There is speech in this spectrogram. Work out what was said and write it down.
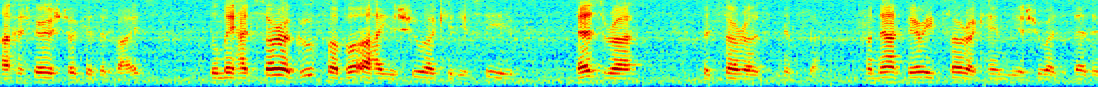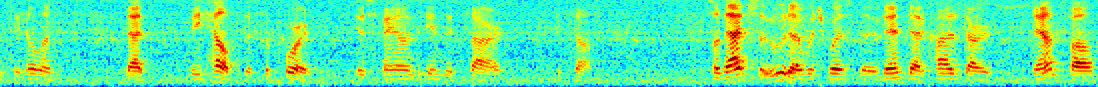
Achashverosh took his advice. Umehatzora gufa ba'a hayeshua kidisiv Ezra b'tzoros nimsa. From that very tzora came the Yeshua, as it says in Tehillim, that the help, the support, is found in the tsar itself. So that Seuda, which was the event that caused our downfall,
